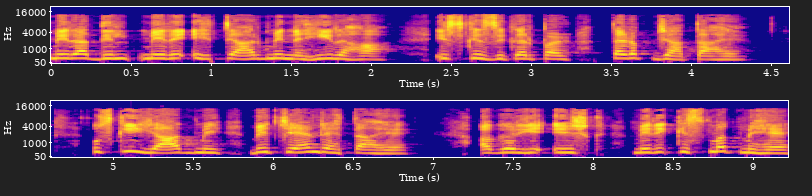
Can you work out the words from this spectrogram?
मेरा दिल मेरे एहतियार में नहीं रहा, इसके ज़िक्र पर तड़प जाता है। उसकी याद में बेचैन रहता है। अगर ये इश्क मेरी किस्मत में है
